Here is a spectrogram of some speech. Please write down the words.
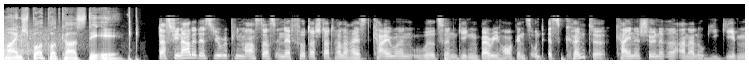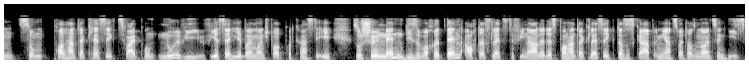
meinsportpodcast.de. Das Finale des European Masters in der Vierter Stadthalle heißt Kyron Wilson gegen Barry Hawkins und es könnte keine schönere Analogie geben zum Paul Hunter Classic 2.0, wie wir es ja hier bei meinsportpodcast.de so schön nennen diese Woche, denn auch das letzte Finale des Paul Hunter Classic, das es gab im Jahr 2019, hieß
